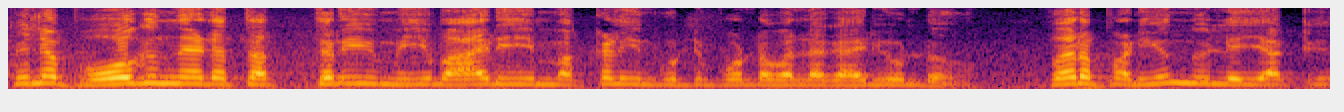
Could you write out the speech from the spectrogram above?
പിന്നെ പോകുന്നിടത്ത് അത്രയും ഈ ഭാര്യയും മക്കളെയും കൂട്ടിപ്പോണ്ട വല്ല കാര്യമുണ്ടോ? വേറെ പണിയൊന്നുമില്ല ഇയാൾക്ക്.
